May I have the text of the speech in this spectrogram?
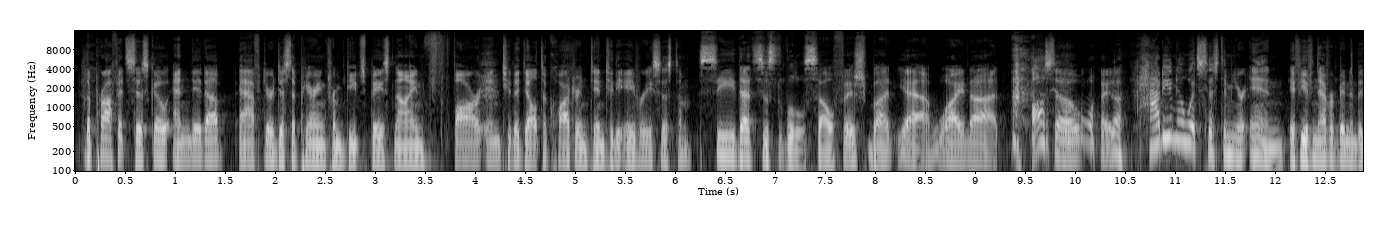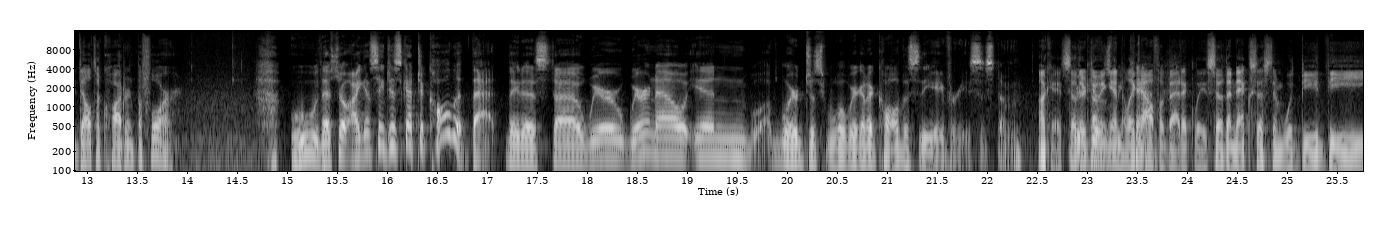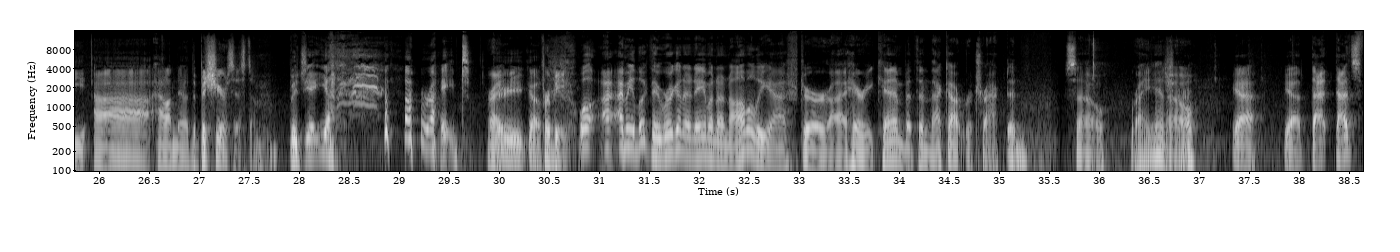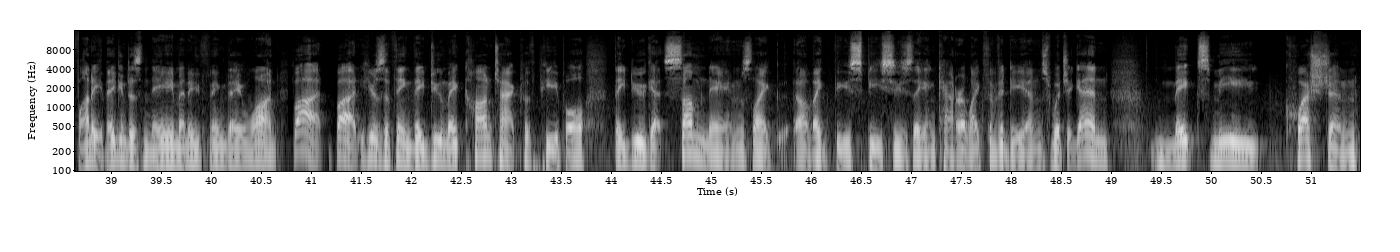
the Prophet Sisko ended up after disappearing from Deep Space Nine far into the Delta Quadrant into the Avery system? See, that's just a little selfish, but yeah, why not? Also, Why not? how do you know what system you're in if you've never been in the Delta Quadrant before? Ooh, that's so. I guess they just got to call it that. They just uh, we're we're now in. We're just well, we're going to call this the Avery system. Okay, so they're doing it like can. alphabetically. So the next system would be the uh, I don't know the Bashir system. But yeah, yeah. right, Right, There you go for B. Well, I, I mean, look, they were going to name an anomaly after uh, Harry Kim, but then that got retracted. So Right, you know, sure. yeah. Yeah, that that's funny. They can just name anything they want. But but here's the thing: they do make contact with people. They do get some names, like uh, like these species they encounter, like the Vidiians, which again makes me question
